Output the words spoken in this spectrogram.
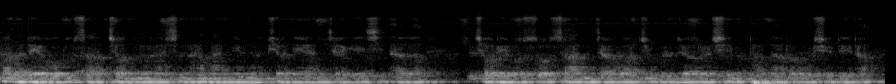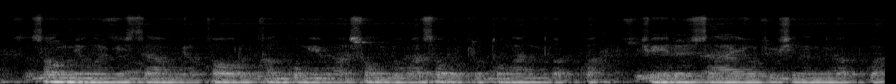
하늘에 오르사 전능하신 하나님 우편에 앉아 계시다가 저리로서 산 자와 죽은 자를 심판하러 오시리라 성령을 믿사오며 거룩한 공예와 성도가 서로 교통하는 것과 죄를 사하여 주시는 것과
